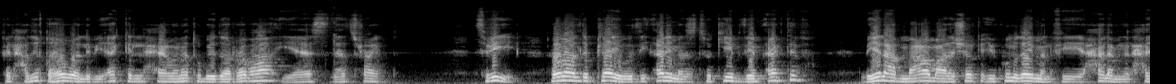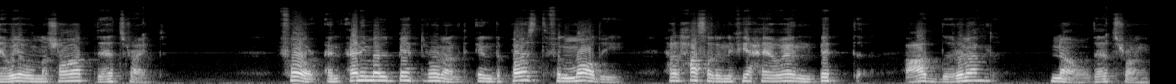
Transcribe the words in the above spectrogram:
في الحديقة هو اللي بيأكل الحيوانات وبيدربها. Yes, that's right. 3. Ronald play with the animals to keep them active. بيلعب معاهم علشان يكونوا دايما في حالة من الحيوية والنشاط. That's right. 4. An animal bit Ronald in the past في الماضي. هل حصل إن في حيوان بت عض رونالد؟ No, that's wrong.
